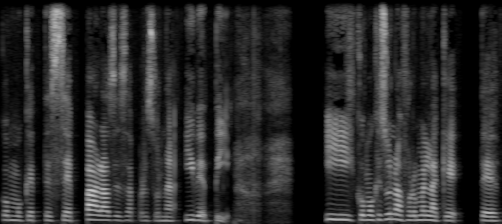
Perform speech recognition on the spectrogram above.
como que te separas de esa persona y de ti. Y como que es una forma en la que te,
